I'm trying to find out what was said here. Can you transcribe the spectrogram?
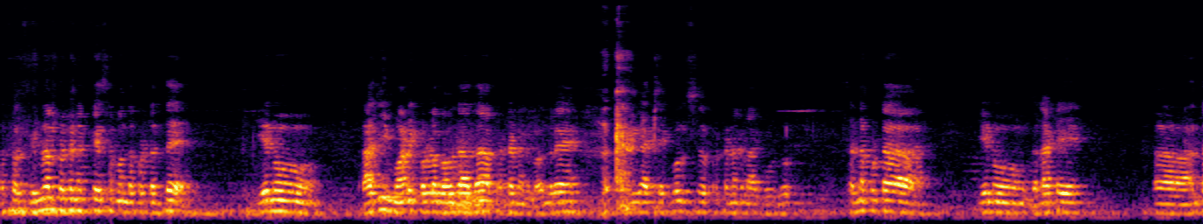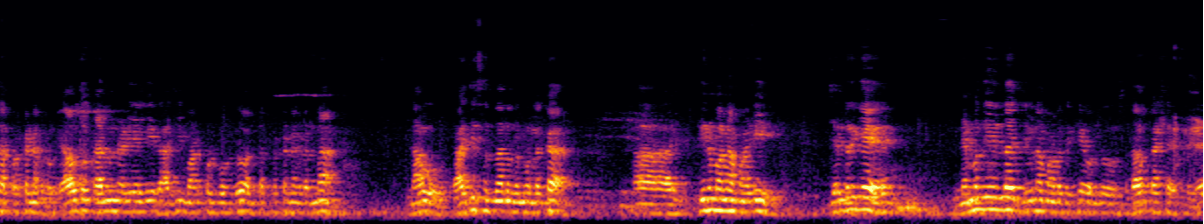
ಅಥವಾ ಕ್ರಿಮಿನಲ್ ಪ್ರಕರಣಕ್ಕೆ ಸಂಬಂಧಪಟ್ಟಂತೆ ಏನು ರಾಜಿ ಮಾಡಿಕೊಳ್ಳಬಹುದಾದ ಪ್ರಕರಣಗಳು. ಅಂದರೆ, ಈಗ ಚೆಕ್ ಬೌನ್ಸ್ ಪ್ರಕರಣಗಳಾಗ್ಬೋದು ಸಣ್ಣ ಪುಟ್ಟ ಏನು ಗಲಾಟೆ ಅಂಥ ಪ್ರಕರಣಗಳು. ಯಾವುದು ಕಾನೂನು ಅಡಿಯಲ್ಲಿ ರಾಜಿ ಮಾಡಿಕೊಳ್ಬಹುದು ಅಂಥ ಪ್ರಕರಣಗಳನ್ನು ನಾವು ರಾಜಿ ಸಂಧಾನದ ಮೂಲಕ ತೀರ್ಮಾನ ಮಾಡಿ ಜನರಿಗೆ ನೆಮ್ಮದಿಯಿಂದ ಜೀವನ ಮಾಡೋದಕ್ಕೆ ಒಂದು ಸದಾವಕಾಶ ಇರ್ತದೆ.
